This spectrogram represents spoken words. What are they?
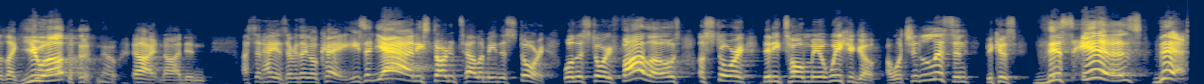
was like, "You up?" no, all right, no, I didn't. I said, Hey, is everything okay? He said, Yeah. And he started telling me this story. Well, this story follows a story that he told me a week ago. I want you to listen because this is this.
